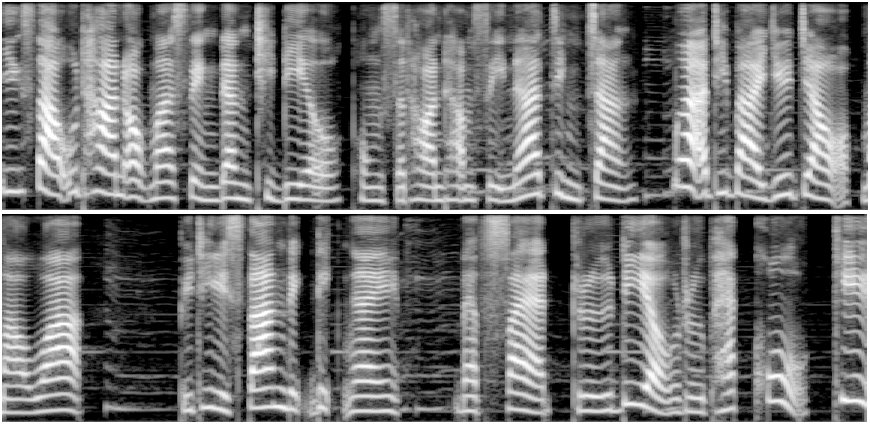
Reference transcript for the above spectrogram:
หญิงสาวอุทานออกมาเสียงดังทีเดียว พงศธรทำสีหน้าจริงจัง เมื่ออธิบายยืดยาวออกมาว่าวิธีสร้างเด็กๆไง แบบแฝดหรือเดี่ยวหรือแพ็คคู่ขี้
